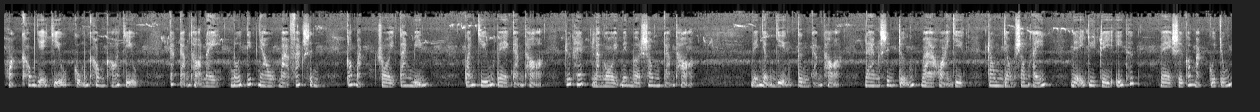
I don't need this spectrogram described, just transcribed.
hoặc không dễ chịu cũng không khó chịu các cảm thọ này nối tiếp nhau mà phát sinh, có mặt rồi tan biến. Quán chiếu về cảm thọ, trước hết là ngồi bên bờ sông cảm thọ. Để nhận diện từng cảm thọ đang sinh trưởng và hoại diệt trong dòng sông ấy, để duy trì ý thức về sự có mặt của chúng.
